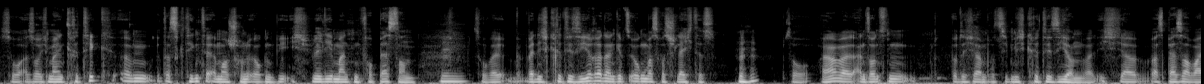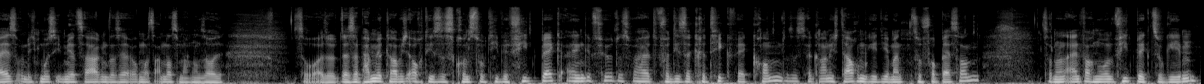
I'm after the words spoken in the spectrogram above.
So, also ich meine, Kritik, ähm, das klingt ja immer schon irgendwie, ich will jemanden verbessern. So, weil wenn ich kritisiere, dann gibt es irgendwas, was Schlechtes. Mhm. So, ja, weil ansonsten würde ich ja im Prinzip nicht kritisieren, weil ich ja was besser weiß und ich muss ihm jetzt sagen, dass er irgendwas anders machen soll. So, also deshalb haben wir, glaube ich, auch dieses konstruktive Feedback eingeführt, dass wir halt von dieser Kritik wegkommen, dass es ja gar nicht darum geht, jemanden zu verbessern, sondern einfach nur ein Feedback zu geben,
